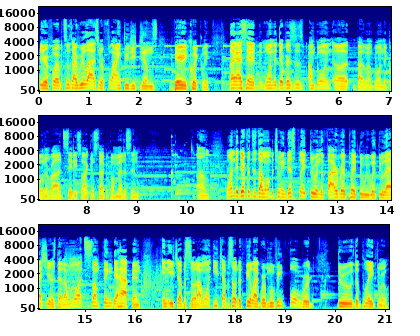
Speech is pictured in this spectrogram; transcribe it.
three or four episodes. I realized we're flying through these gyms very quickly. Like I said, one of the differences. I'm going. Uh, by the way, I'm going to Goldenrod City so I can stock up on medicine. Um, one of the differences I want between this playthrough and the Fire Red playthrough we went through last year is that I want something to happen in each episode. I want each episode to feel like we're moving forward through the playthrough.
